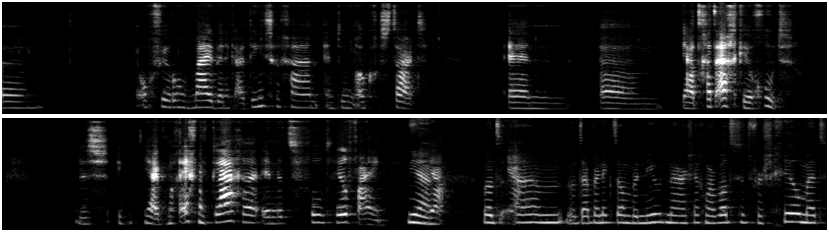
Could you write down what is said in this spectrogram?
um, ongeveer rond mei ben ik uit dienst gegaan en toen ook gestart. En um, ja, het gaat eigenlijk heel goed. Dus ik, ja, ik mag echt niet klagen en het voelt heel fijn. Ja, ja. Want, ja. Um, want daar ben ik dan benieuwd naar, zeg maar, wat is het verschil met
